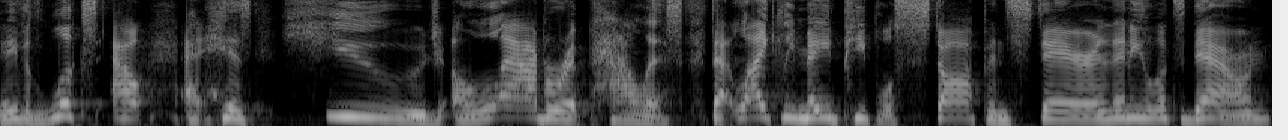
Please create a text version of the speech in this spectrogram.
David looks out at his huge, elaborate palace that likely made people stop and stare. And then he looks down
